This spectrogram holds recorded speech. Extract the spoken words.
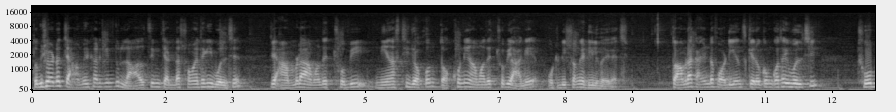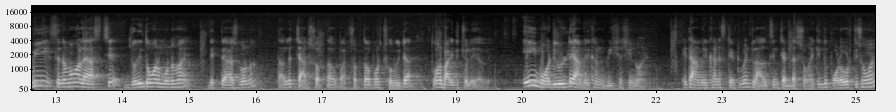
তো বিষয়টা হচ্ছে আমির খান কিন্তু লাল সিং চাড্ডার সময় থেকেই বলছে যে আমরা আমাদের ছবি নিয়ে আসছি যখন, তখনই আমাদের ছবি আগে ওটিটির সঙ্গে ডিল হয়ে গেছে। তো আমরা কাইন্ড অফ অডিয়েন্সকে এরকম কথাই বলছি ছবি সিনেমা হলে আসছে, যদি তোমার মনে হয় দেখতে আসব না, তাহলে চার সপ্তাহ, পাঁচ সপ্তাহ পর ছবিটা তোমার বাড়িতে চলে যাবে। এই মডিউলটাই আমির খান বিশ্বাসী নয়। এটা আমির খানের স্টেটমেন্ট লাল সিং চাড্ডার সময়। কিন্তু পরবর্তী সময়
